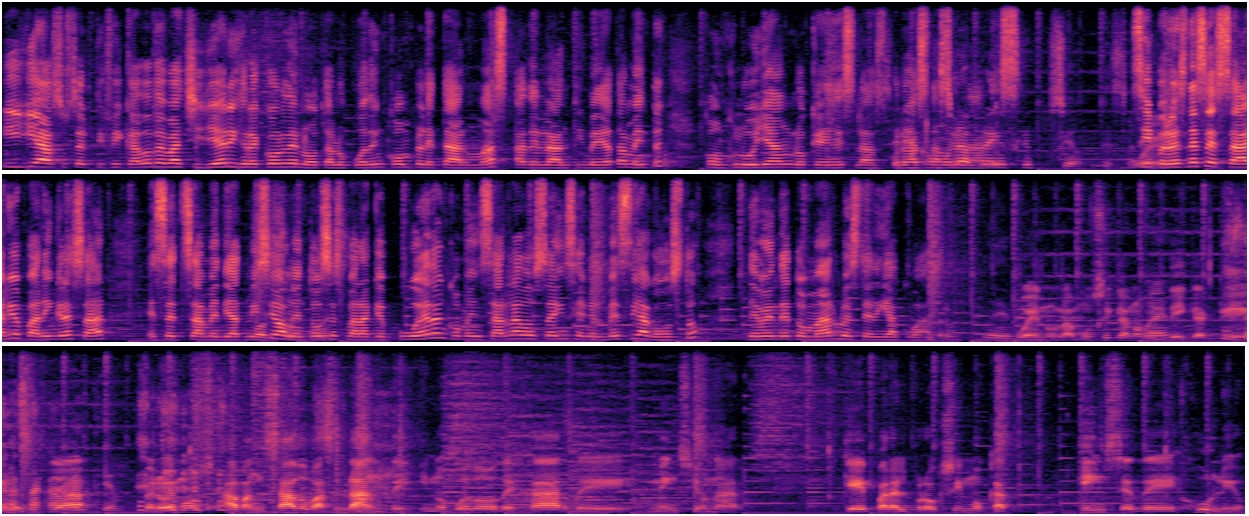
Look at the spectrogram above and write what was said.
y ya su certificado de bachiller y récord de nota lo pueden completar más adelante, inmediatamente concluyan lo que es las Sería pruebas como una preinscripción. Sí, pero es necesario para ingresar ese examen de admisión. Entonces, para que puedan comenzar la docencia en el mes de agosto, deben de tomarlo este día 4. Muy bien. Bueno, la música nos Bueno, indica que ya, pero hemos avanzado bastante y no puedo dejar de mencionar que para el próximo ca- 15 de julio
